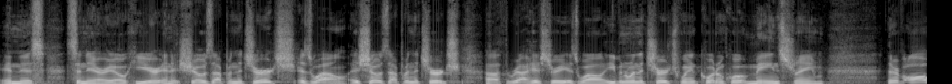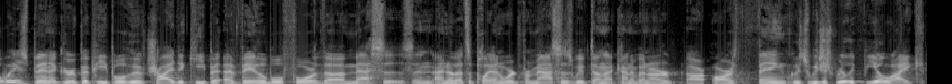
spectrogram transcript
in this scenario here. And it shows up in the church as well. It shows up in the church uh, throughout history as well. Even when the church went quote unquote mainstream, there have always been a group of people who have tried to keep it available for the masses. And I know that's a play on word for masses. We've done that kind of in our, our, our thing because we just really feel like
